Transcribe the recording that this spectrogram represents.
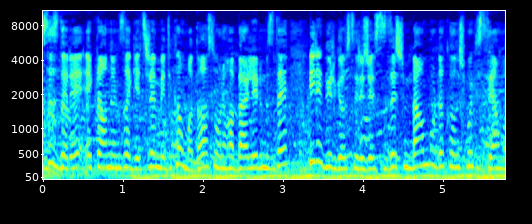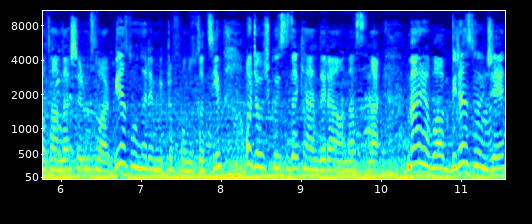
sizlere ekranlarınıza getiremedik ama daha sonra haberlerimizde birebir göstereceğiz size. Şimdi ben burada konuşmak isteyen vatandaşlarımız var. Biraz onlara mikrofon uzatayım. O coşkuyu size kendileri anlatsınlar. Merhaba biraz önce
